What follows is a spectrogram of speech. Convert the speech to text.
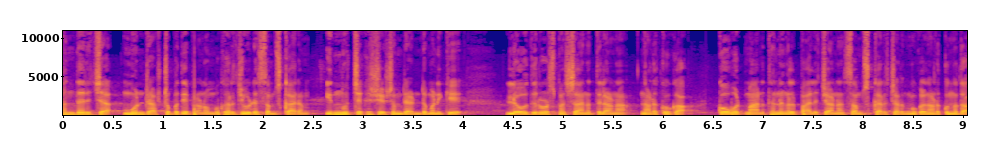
അന്തരിച്ച മുൻ രാഷ്ട്രപതി പ്രണബ് മുഖർജിയുടെ സംസ്കാരം ഇന്ന് ഉച്ചയ്ക്ക് ശേഷം രണ്ട് മണിക്ക് ലോധി റോഡ് ശ്മശാനത്തിലാണ് നടക്കുക. കോവിഡ് മാനദണ്ഡങ്ങൾ പാലിച്ചാണ് സംസ്കാര ചടങ്ങുകൾ നടക്കുന്നത്.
